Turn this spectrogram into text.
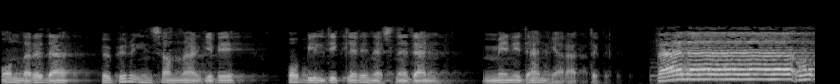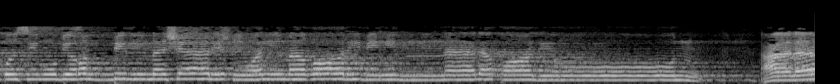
onları da öbür insanlar gibi o bildikleri nesneden, meniden yarattık. فَلَا أُقْسِمُ بِرَبِّ الْمَشَارِقِ وَالْمَغَارِبِ إِنَّا لَقَادِرُونَ عَلَىٰ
